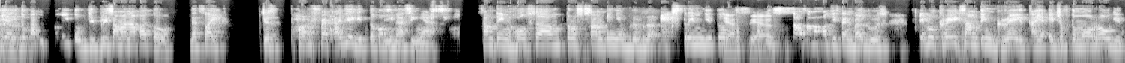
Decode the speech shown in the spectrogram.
Iya itu tapi itu Ghibli sama Napa tuh. That's like just perfect aja gitu kombinasinya. Something wholesome, terus something yang bener-bener ekstrim gitu. Yes, Tapi yes. sama-sama konsisten bagus. It will create something great kayak Age of Tomorrow gitu.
